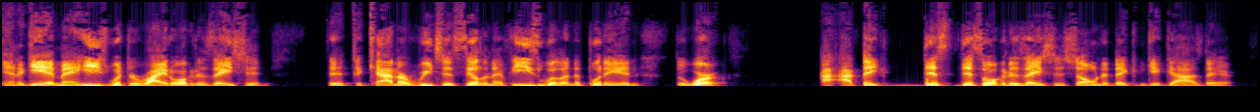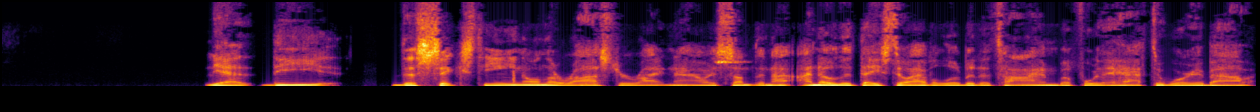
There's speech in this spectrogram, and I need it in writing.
And again, man, he's with the right organization to, to kind of reach his ceiling. If he's willing to put in the work, I, I think this this organization has shown that they can get guys there. Yeah, the the 16 on the roster right now is something I, I, know that they still have a little bit of time before they have to worry about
